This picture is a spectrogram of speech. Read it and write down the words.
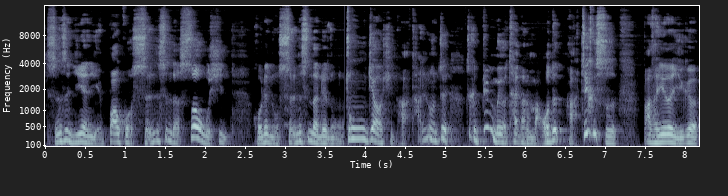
神圣经验也包括神圣的兽性和那种神圣的那种宗教性哈。他认为这这个并没有太大的矛盾啊，这个是巴特耶的一个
